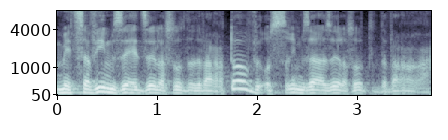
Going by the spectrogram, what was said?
מצווים זה את זה לעשות את הדבר הטוב, ואוסרים זה על זה לעשות את הדבר הרע.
